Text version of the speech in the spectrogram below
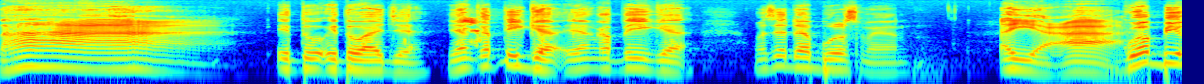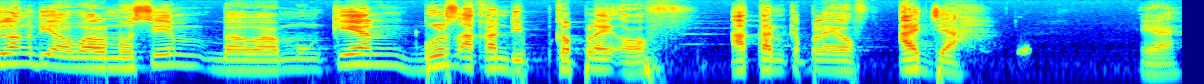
Nah. Itu itu aja. Yang ketiga, yang ketiga masih ada Bulls man. Iya. Gue bilang di awal musim bahwa mungkin Bulls akan di ke playoff, akan ke playoff aja, ya.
